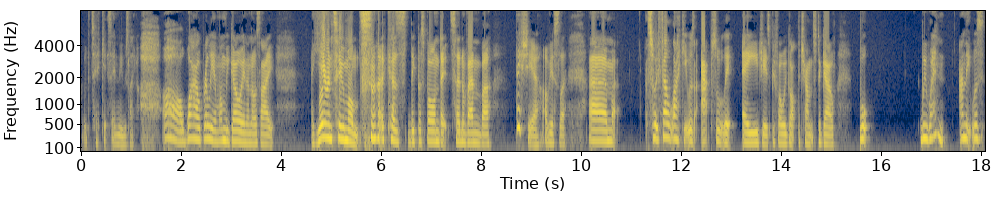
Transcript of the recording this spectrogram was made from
with the tickets in. And he was like, "Oh wow, brilliant! When we going?" And I was like, "A year and two months," because they postponed it to November this year, obviously. Um, so it felt like it was absolutely ages before we got the chance to go, but we went, and it was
